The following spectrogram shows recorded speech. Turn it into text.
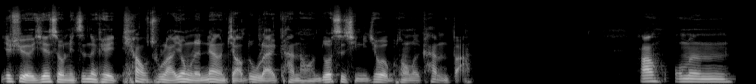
也许有一些时候，你真的可以跳出来用能量角度来看哦，很多事情你就会有不同的看法。好，我们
